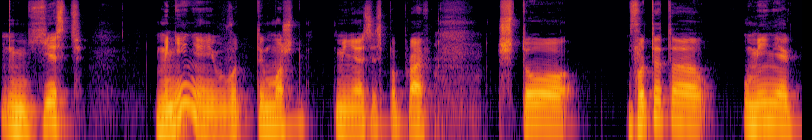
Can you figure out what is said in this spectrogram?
есть мнение, и вот ты, может, меня здесь поправь, что вот это умение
